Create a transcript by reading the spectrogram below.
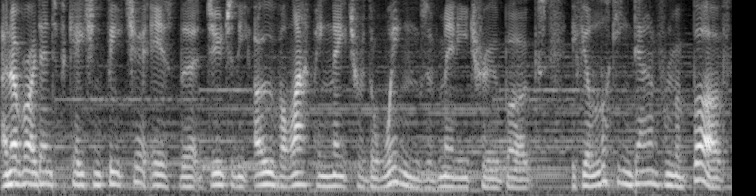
Another identification feature is that due to the overlapping nature of the wings of many true bugs, if you're looking down from above,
